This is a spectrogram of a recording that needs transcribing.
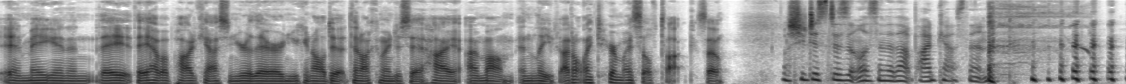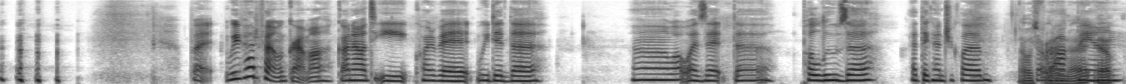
and Megan and they they have a podcast and you're there and you can all do it. Then I'll come in and just say, "Hi, I'm mom," and leave. I don't like to hear myself talk. So, Well, she just doesn't listen to that podcast then. but we've had fun with grandma. Gone out to eat quite a bit. We did the, uh, what was it? The Palooza at the country club. that was The Friday rock night. band. Yep.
